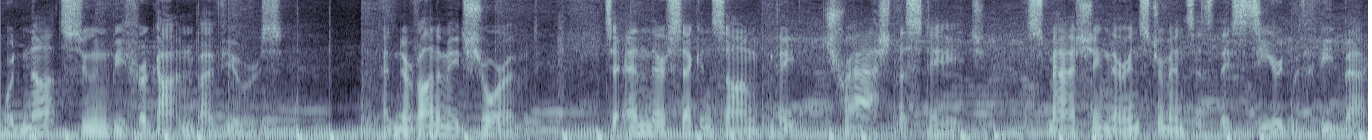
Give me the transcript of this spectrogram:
would not soon be forgotten by viewers. And Nirvana made sure of it. To end their second song, they trashed the stage, smashing their instruments as they seared with feedback.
